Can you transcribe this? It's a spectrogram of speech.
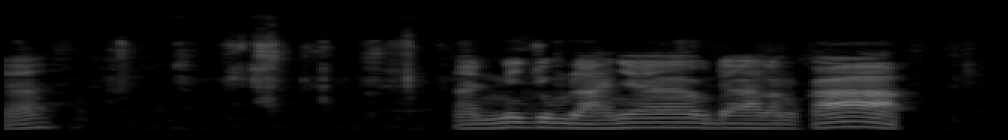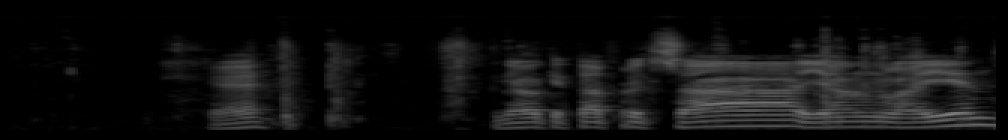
ya. Dan ini jumlahnya udah lengkap. Oke. Tinggal kita periksa yang lain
